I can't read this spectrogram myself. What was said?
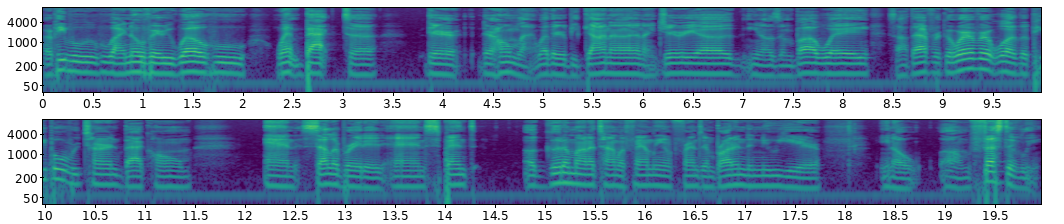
or people who I know very well who went back to their their homeland, whether it be Ghana, Nigeria, you know, Zimbabwe, South Africa, wherever it was, but people returned back home and celebrated and spent a good amount of time with family and friends and brought in the new year, you know, um, festively.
